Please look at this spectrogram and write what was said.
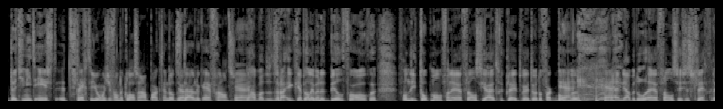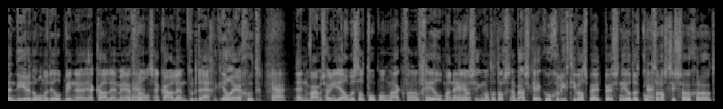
dat je niet eerst het slechte jongetje van de klas aanpakt. En dat is ja. duidelijk Air France. Ja, ja ik heb alleen maar het beeld voor ogen van die topman van Air France. die uitgekleed werd door de vakbonden. Ja. En ja, bedoel, Air France is het slecht renderende onderdeel binnen ja, KLM Air France. En KLM doet het eigenlijk heel erg goed. En waarom zou je niet Elbers dan topman maken van het geheel? Maar nee, als iemand dat toch. Als je kijkt hoe geliefd hij was bij het personeel dat contrast is zo groot.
